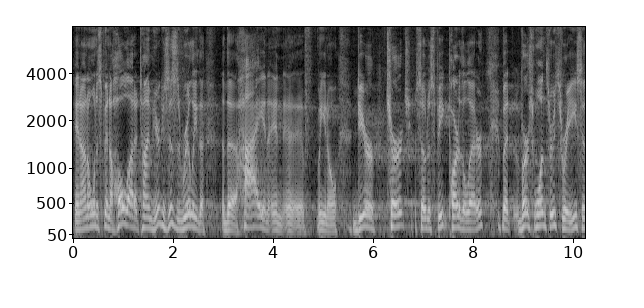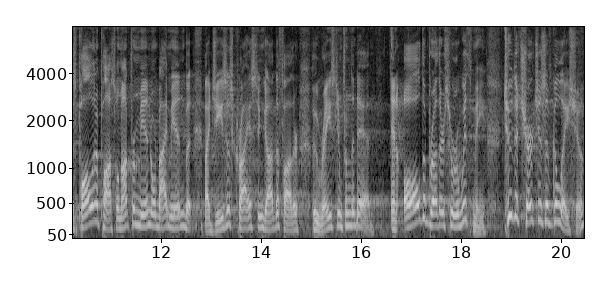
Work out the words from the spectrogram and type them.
And I don't want to spend a whole lot of time here because this is really the, the high and, and uh, you know, dear church, so to speak, part of the letter. But verse 1 through 3 says, Paul, an apostle, not from men or by men, but by Jesus Christ and God the Father, who raised him from the dead. And all the brothers who are with me to the churches of Galatia,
